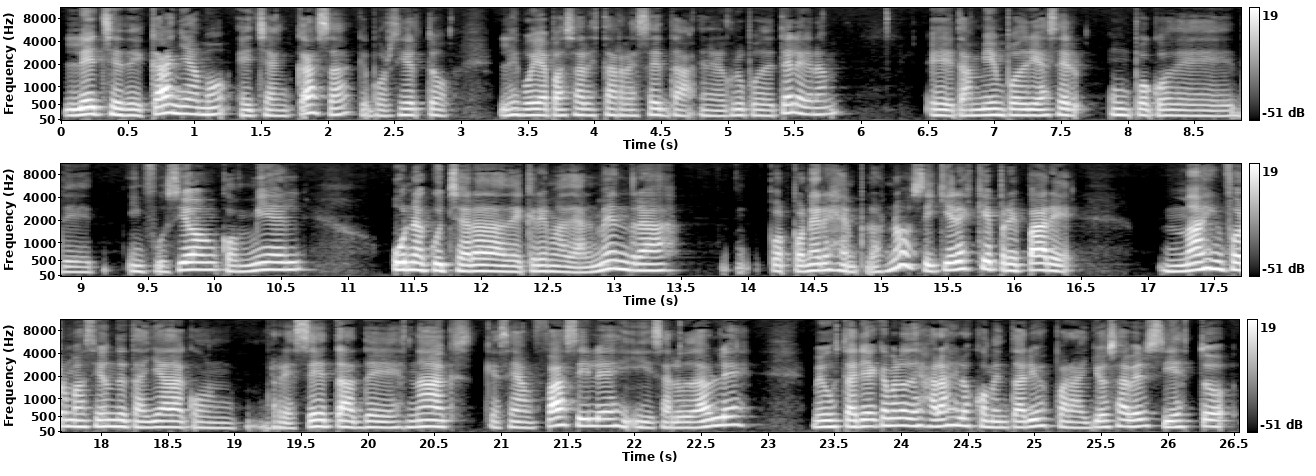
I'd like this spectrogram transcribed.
leche de cáñamo hecha en casa, que por cierto les voy a pasar esta receta en el grupo de Telegram. Eh, también podría ser un poco de, de infusión con miel, una cucharada de crema de almendras, por poner ejemplos, ¿no? Si quieres que prepare más información detallada con recetas de snacks que sean fáciles y saludables, me gustaría que me lo dejaras en los comentarios para yo saber si esto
